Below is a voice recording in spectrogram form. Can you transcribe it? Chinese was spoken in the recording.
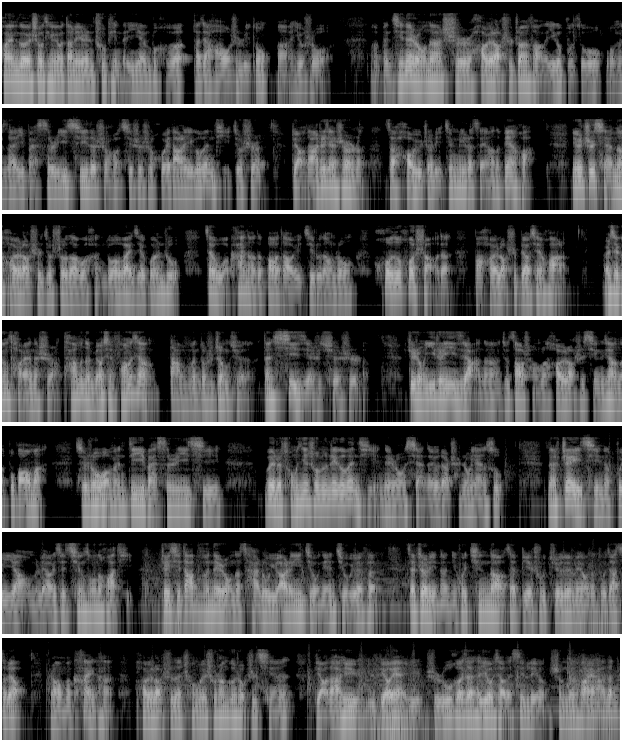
欢迎各位收听由单立人出品的《一言不合》。大家好，我是吕东啊，又是我。呃，本期内容呢是郝宇老师专访的一个补足。我们在一百四十一期的时候，其实是回答了一个问题，就是表达这件事儿呢，在郝宇这里经历了怎样的变化？因为之前呢，郝宇老师就受到过很多外界关注，在我看到的报道与记录当中，或多或少的把郝宇老师标签化了。而且更讨厌的是啊，他们的描写方向大部分都是正确的，但细节是缺失的。这种亦真亦假呢，就造成了郝宇老师形象的不饱满。所以说，我们第一百四十一期为了重新说明这个问题，内容显得有点沉重严肃。那这一期呢不一样，我们聊一些轻松的话题。这期大部分内容呢采录于二零一九年九月份，在这里呢你会听到在别处绝对没有的独家资料。让我们看一看郝宇老师在成为说唱歌手之前，表达欲与表演欲是如何在他幼小的心灵生根发芽的。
